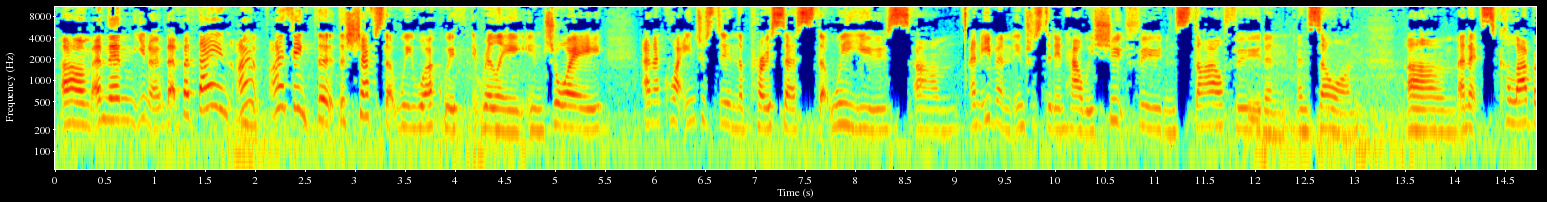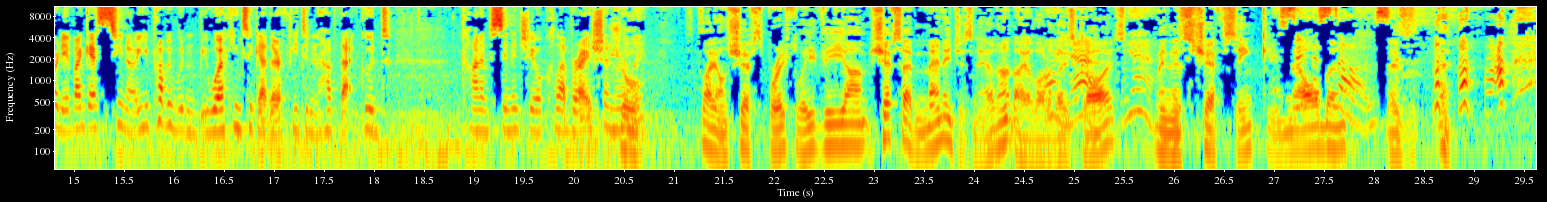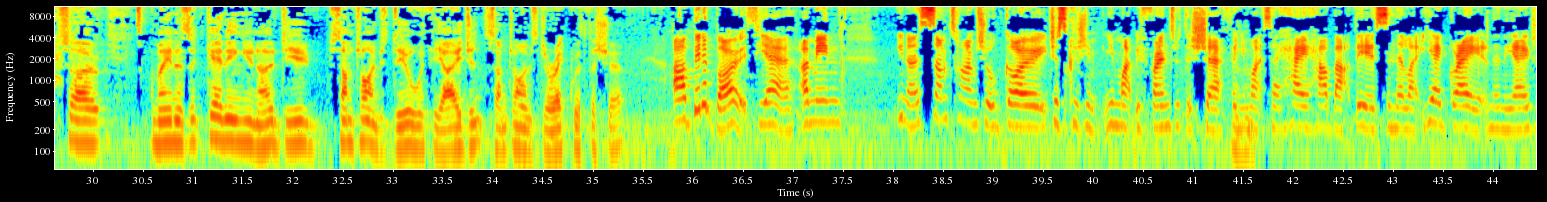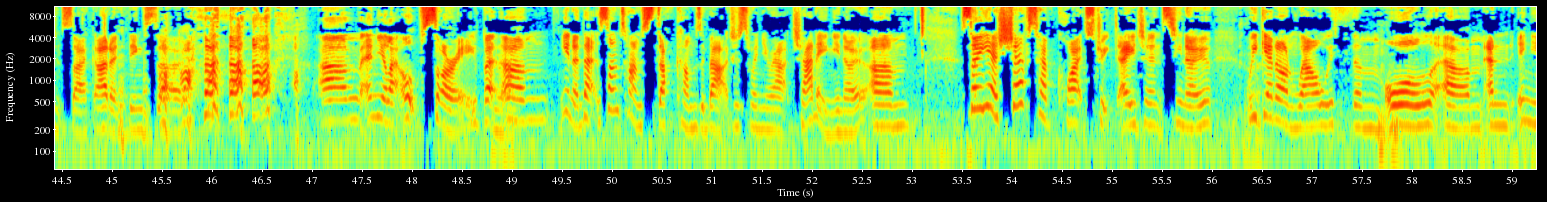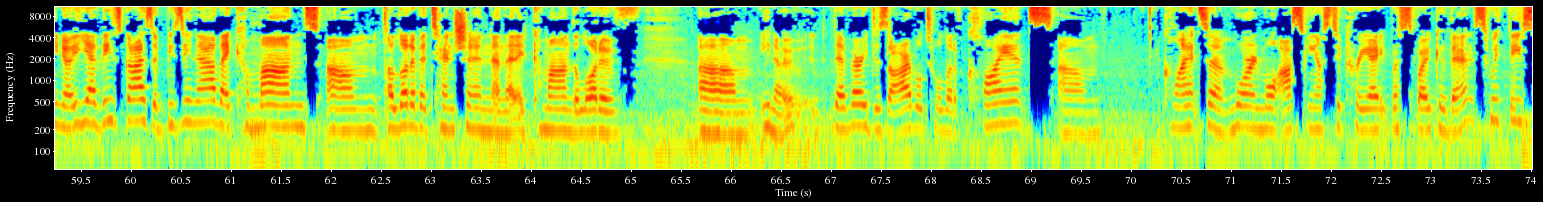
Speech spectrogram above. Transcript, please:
Um, and then you know that, but they, I, I think the the chefs that we work with really enjoy and are quite interested in the process that we use, um, and even interested in how we shoot food and style food and, and so on. Um, and it's collaborative. I guess you know you probably wouldn't be working together if you didn't have that good kind of synergy or collaboration. Sure. Really. Play on chefs briefly. The um, chefs have managers now, don't they? A lot of Oh, these yeah, guys. yeah. I mean, there's Chef Inc. in Melbourne. so, I mean, is it getting? You know, do you sometimes deal with the agent, sometimes direct with the chef? A bit of both, yeah. I mean, you know, sometimes you'll go just because you, you might be friends with the chef and you might say, hey, how about this? And they're like, yeah, great. And then the agent's like, I don't think so. um, and you're like, oh, sorry. But, um, you know, that sometimes stuff comes about just when you're out chatting, you know. Um, so, yeah, chefs have quite strict agents, you know. We get on well with them all. Um, and, and, you know, yeah, these guys are busy now. They command um, a lot of attention and they command a lot of um, you know, they're very desirable to a lot of clients. Um, clients are more and more asking us to create bespoke events with these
